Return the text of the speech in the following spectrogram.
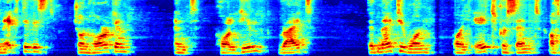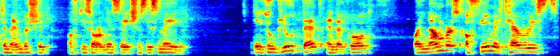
activists, John Horgan and Paul Gill write that 91.8% of the membership of these organizations is male. They conclude that, and I quote, while numbers of female terrorists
